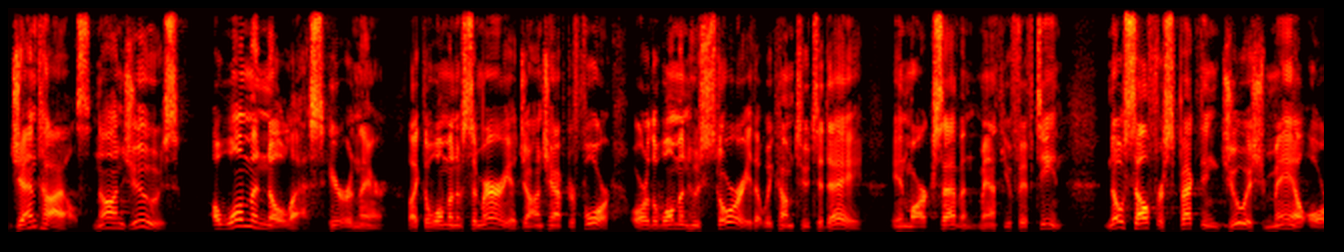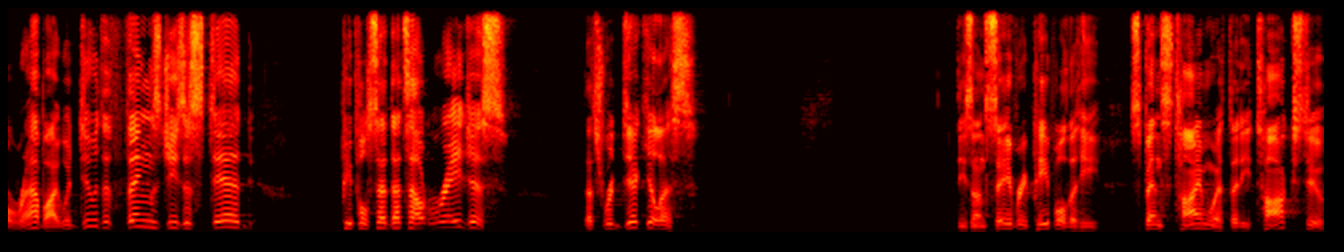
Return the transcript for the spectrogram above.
Gentiles, non Jews, a woman no less, here and there, like the woman of Samaria, John chapter 4, or the woman whose story that we come to today in Mark 7, Matthew 15. No self respecting Jewish male or rabbi would do the things Jesus did. People said that's outrageous, that's ridiculous. These unsavory people that he spends time with, that he talks to,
